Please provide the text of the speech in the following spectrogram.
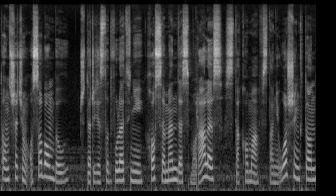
Tą trzecią osobą był 42-letni Jose Mendez Morales z Tacoma w stanie Washington,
